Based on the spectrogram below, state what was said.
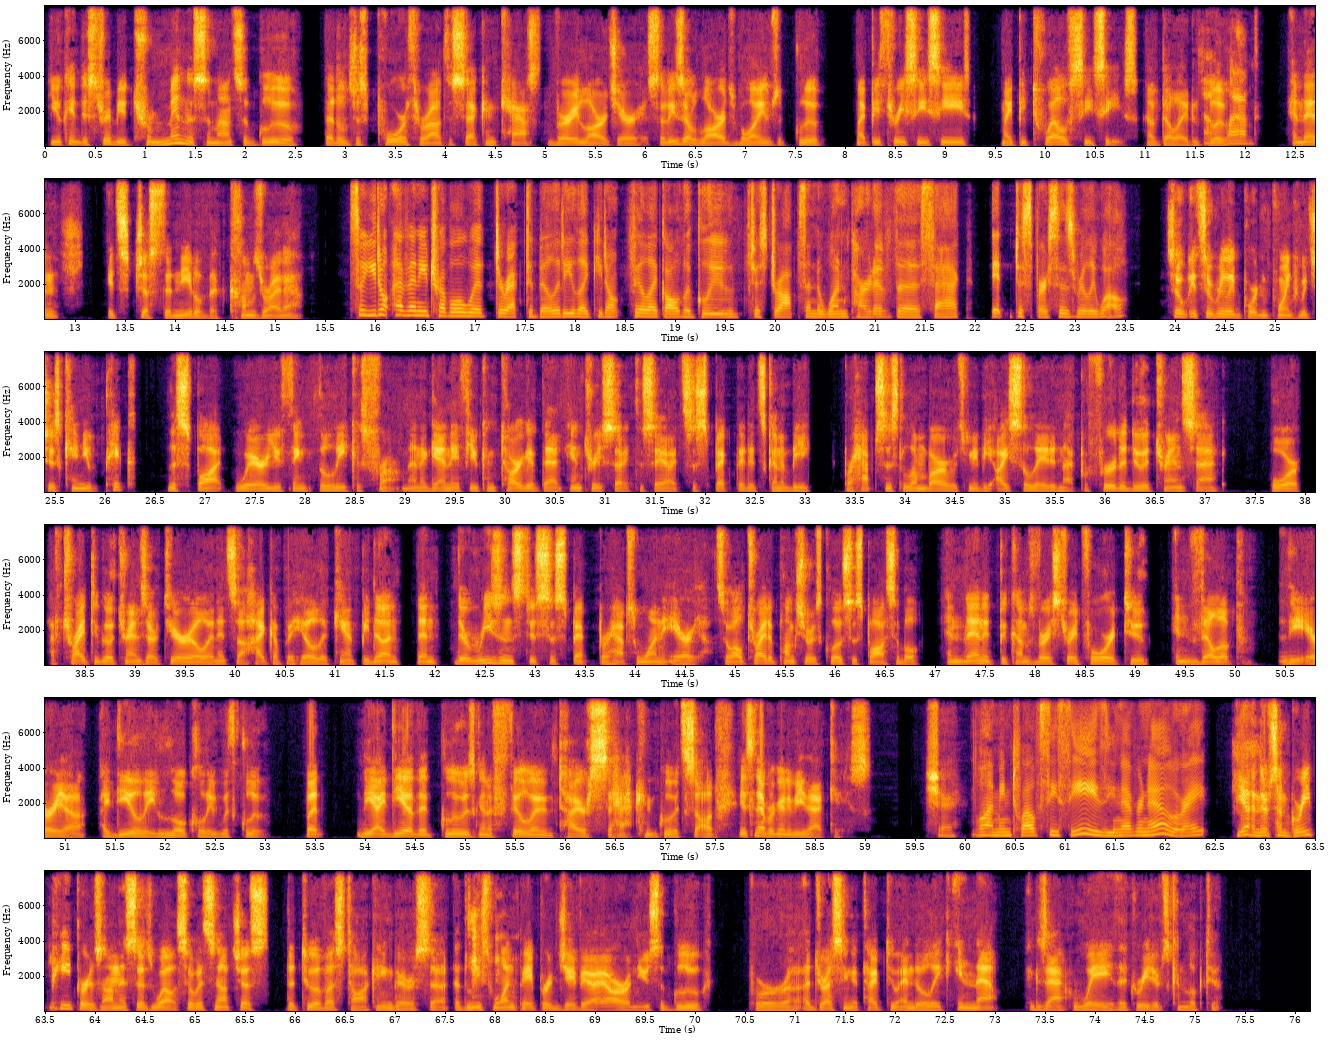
you can distribute tremendous amounts of glue that'll just pour throughout the sac and cast very large areas. So these are large volumes of glue might be three cc's, might be 12 cc's of dilated oh, glue. wow. And then it's just a needle that comes right out. So you don't have any trouble with directability? Like you don't feel like all the glue just drops into one part of the sac? It disperses really well? So it's a really important point, which is can you pick the spot where you think the leak is from? And again, if you can target that entry site to say, I suspect that it's going to be perhaps this lumbar, which may be isolated, and I prefer to do a transac, or I've tried to go transarterial and it's a hike up a hill that can't be done, then there are reasons to suspect perhaps one area. So I'll try to puncture as close as possible. And then it becomes very straightforward to envelop the area, ideally locally with glue. But the idea that glue is going to fill an entire sac and glue it solid, it's never going to be that case. Sure. Well, I mean, 12 cc's, you never know, right? Yeah, and there's some great papers on this as well. So it's not just the two of us talking. There's uh, at least one paper in JVIR on the use of glue for uh, addressing a type 2 endoleak in that exact way that readers can look to.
